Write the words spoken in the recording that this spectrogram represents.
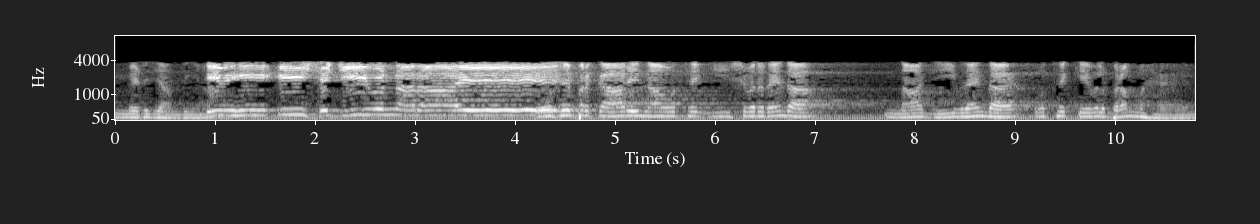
ਮਿਟ ਜਾਂਦੀਆਂ। ਤਿਵਹੀ ਈਸ਼ ਜੀਵ ਨਰਾਏ। ਉਸੇ ਪ੍ਰਕਾਰ ਹੀ ਨਾ ਉੱਥੇ ਈਸ਼ਵਰ ਰਹਿੰਦਾ ਨਾ ਜੀਵ ਰਹਿੰਦਾ ਉੱਥੇ ਕੇਵਲ ਬ੍ਰਹਮ ਹੈ।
